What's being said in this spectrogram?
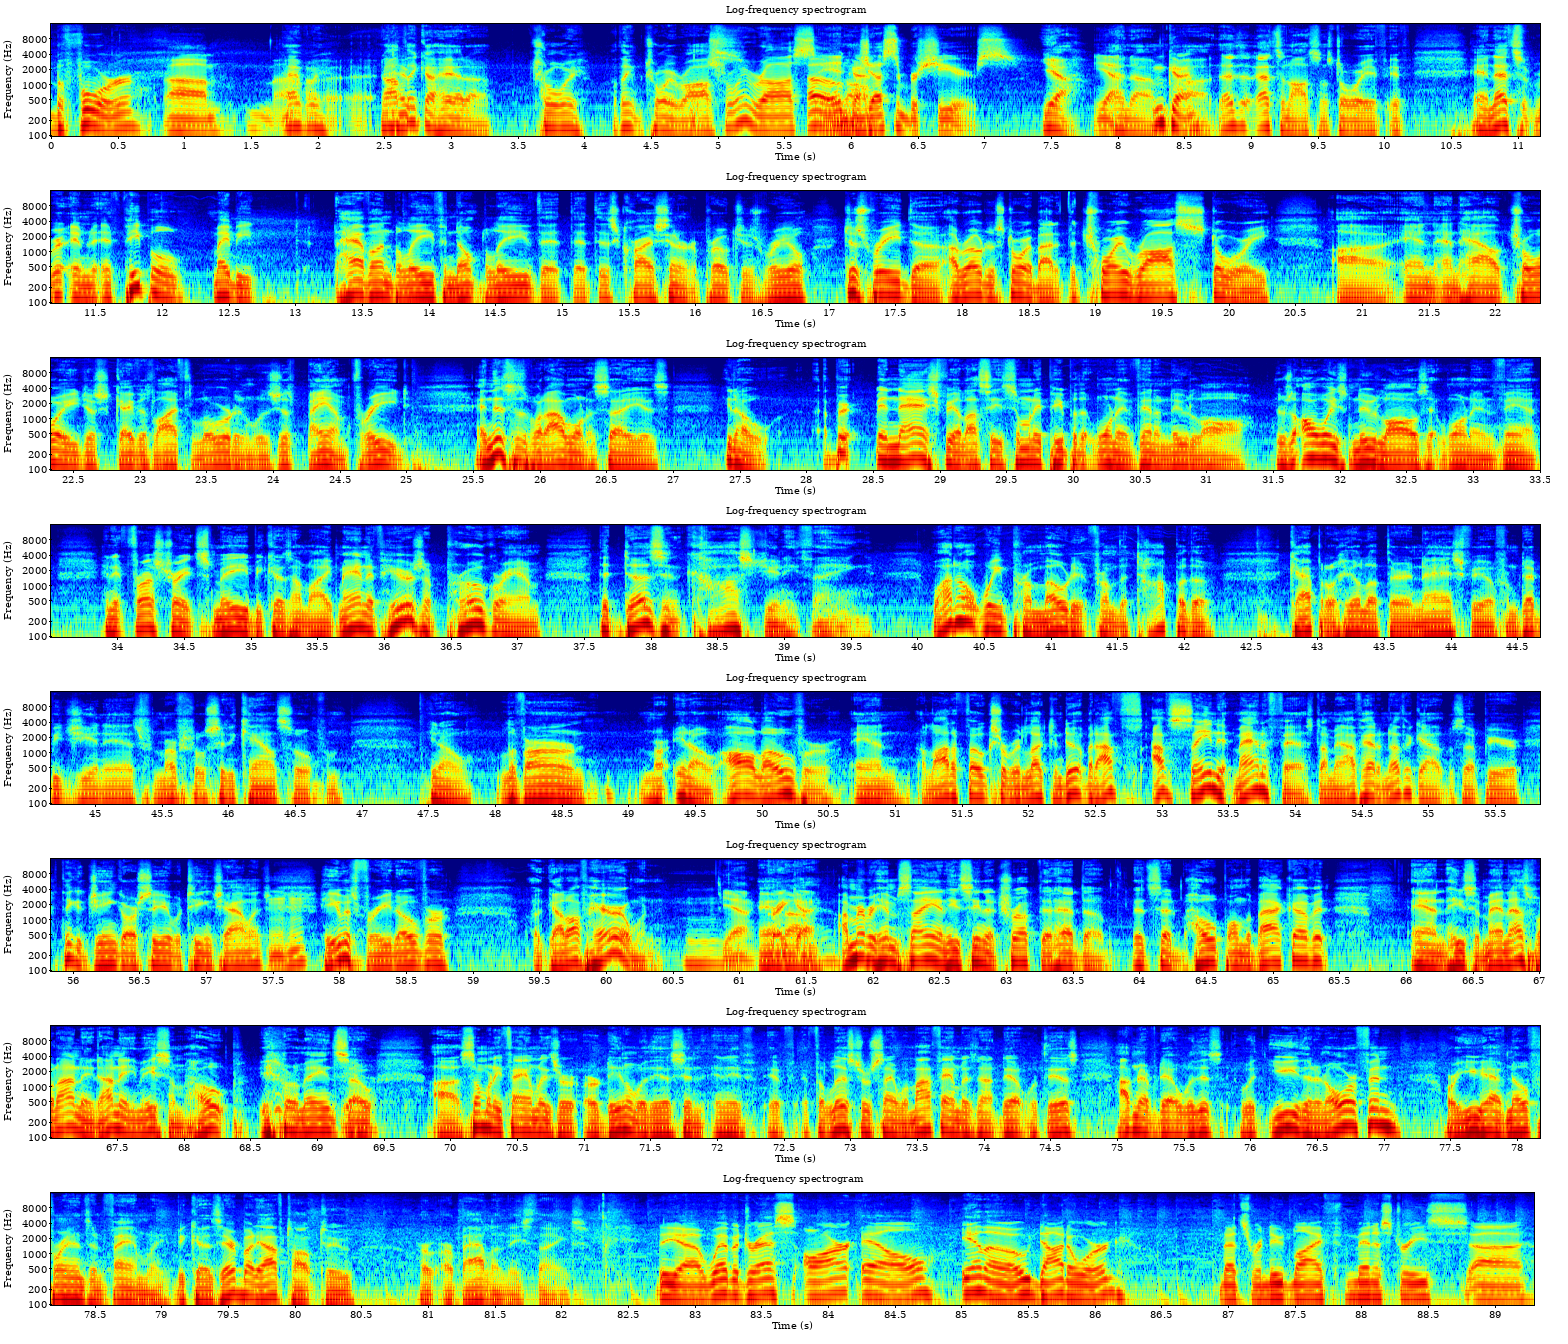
before. Um, have we? Uh, no, I think I had a uh, Troy. I think Troy Ross. Troy Ross oh, and okay. Justin Brashears. Yeah, yeah. And, um, okay, uh, that's that's an awesome story. If, if and that's and if people maybe have unbelief and don't believe that that this Christ centered approach is real, just read the. I wrote a story about it, the Troy Ross story, uh, and and how Troy just gave his life to the Lord and was just bam freed. And this is what I want to say is, you know, in Nashville, I see so many people that want to invent a new law. There's always new laws that want to invent, and it frustrates me because I'm like, man, if here's a program that doesn't cost you anything, why don't we promote it from the top of the Capitol Hill up there in Nashville, from WGNS, from Murfreesboro City Council, from you know La Vergne, you know, all over, and a lot of folks are reluctant to do it. But I've I've seen it manifest. I mean, I've had another guy that was up here. I think it's Gene Garcia with Teen Challenge. Mm-hmm. He was freed over, got off heroin. Mm-hmm. Yeah, great and, guy. Uh, I remember him saying he's seen a truck that had the it said hope on the back of it. And he said, "Man, that's what I need. I need me some hope." You know what I mean? So, uh, so many families are, are dealing with this, and, and if, if if a listener's saying, "Well, my family's not dealt with this," I've never dealt with this. With you, either an orphan or you have no friends and family because everybody I've talked to are, are battling these things. The uh, web address rlmo.org. That's Renewed Life Ministries, uh,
